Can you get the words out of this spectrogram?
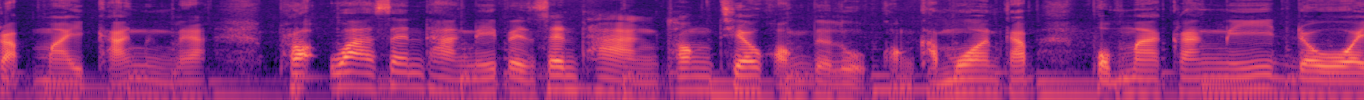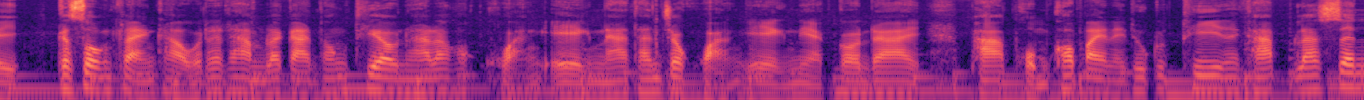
กลับมาอีกครั้งหนึ่งแล้ว เพราะว่าเส้นทางนี้เป็นเส้นทางท่องเที่ยวของเดลูปของคำม่วนครับผมมาครั้งนี้โดยกระทรวงแถลงข่าววัฒนธรรมและการท่องเที่ยวนะฮะแล้วก็ขวางเองนะท่านเจ้าขวางเองเนี่ยก็ได้พาผมเข้าไปในทุกๆที่นะครับและเส้น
